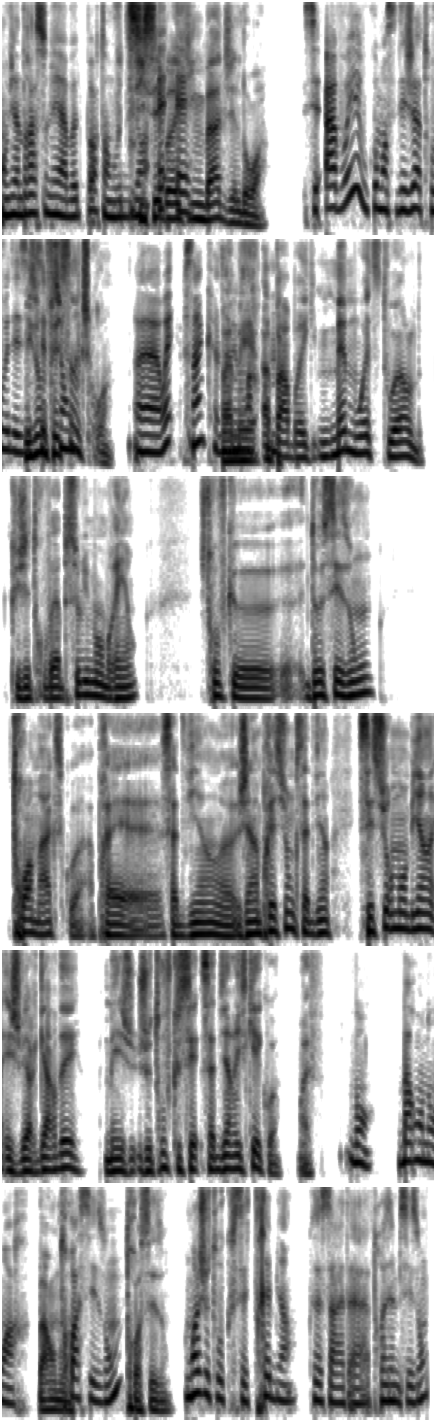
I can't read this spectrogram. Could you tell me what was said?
on viendra sonner à votre porte en vous disant si c'est Eh, eh, Breaking Bad, j'ai le droit. C'est- Ah, vous voyez, vous commencez déjà à trouver des Ils ont fait exceptions. 5, je crois. Euh, oui, 5 Ouais, mais à part Breaking, même Westworld, que j'ai trouvé absolument brillant, je trouve que euh, deux saisons, trois max, quoi. Après, euh, ça devient. J'ai l'impression que ça devient. C'est sûrement bien et je vais regarder, mais je, je trouve que c'est- ça devient risqué, quoi. Bref, Bon, Baron Noir, Baron Noir. trois saisons. Trois saisons. Moi, je trouve que c'est très bien que ça s'arrête à la troisième saison.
